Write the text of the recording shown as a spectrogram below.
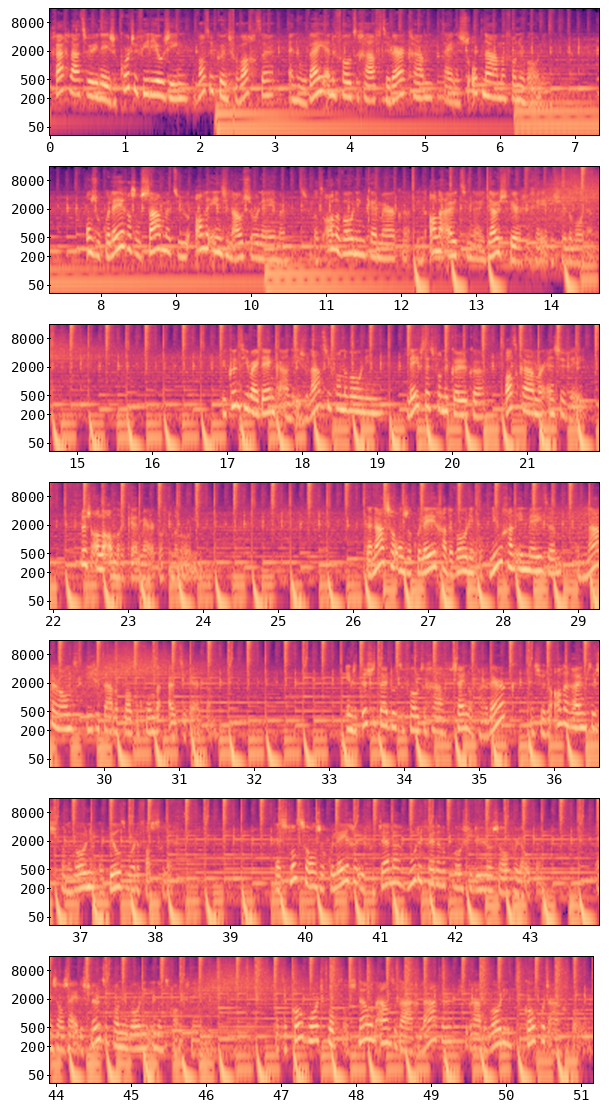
Graag laten we in deze korte video zien wat u kunt verwachten en hoe wij en de fotograaf te werk gaan tijdens de opname van uw woning. Onze collega zal samen met u alle ins en outs doornemen, zodat alle woningkenmerken in alle uitingen juist weergegeven zullen worden. U kunt hierbij denken aan de isolatie van de woning, leeftijd van de keuken, badkamer en cv, plus alle andere kenmerken van de woning. Daarnaast zal onze collega de woning opnieuw gaan inmeten om naderhand digitale plattegronden uit te werken. In de tussentijd doet de fotograaf zijn of haar werk en zullen alle ruimtes van de woning op beeld worden vastgelegd. Ten slotte zal onze collega u vertellen hoe de verdere procedure zal verlopen en zal zij de sleutel van uw woning in ontvangst nemen. Het te koop wordt volgt al snel een aantal dagen later zodra de woning te koop wordt aangeboden.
